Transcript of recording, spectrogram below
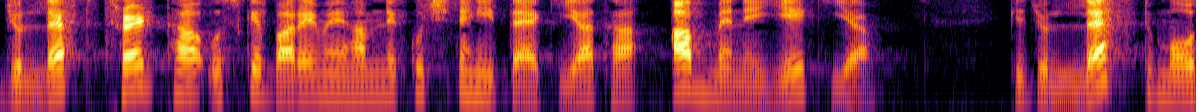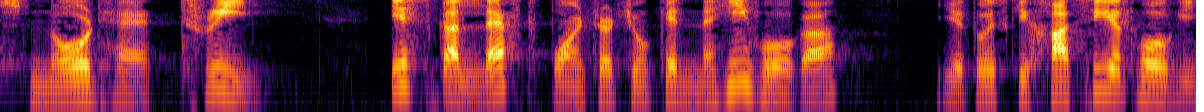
جو لیفٹ تھریڈ تھا، اس کے بارے میں ہم نے کچھ نہیں طے کیا تھا۔ اب میں نے یہ کیا کہ جو لیفٹ موسٹ نوڈ ہے تھری اس کا لیفٹ پوائنٹر چونکہ نہیں ہوگا، یہ تو اس کی خاصیت ہوگی۔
